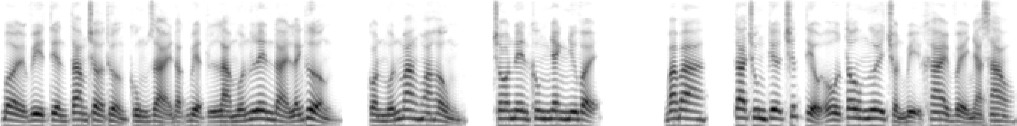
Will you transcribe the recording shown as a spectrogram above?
Bởi vì tiền tam chờ thưởng cùng giải đặc biệt là muốn lên đài lãnh thưởng, còn muốn mang hoa hồng, cho nên không nhanh như vậy. Ba ba, ta chung kia chiếc tiểu ô tô ngươi chuẩn bị khai về nhà sao.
